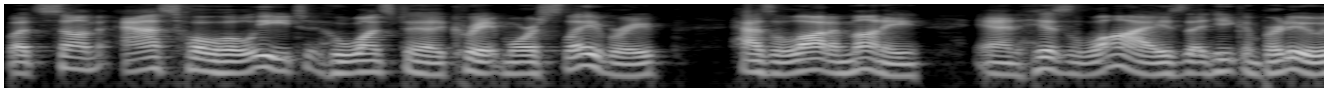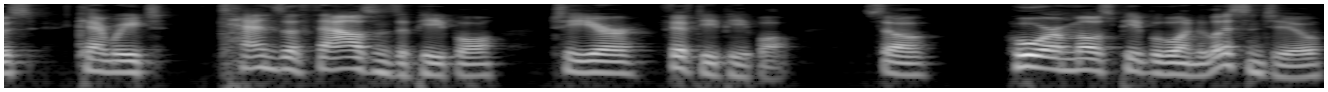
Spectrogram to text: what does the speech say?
but some asshole elite who wants to create more slavery has a lot of money, and his lies that he can produce can reach tens of thousands of people to your 50 people. So, who are most people going to listen to?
